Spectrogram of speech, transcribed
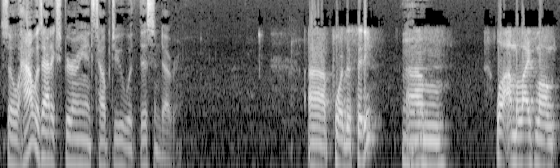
So, how has that experience helped you with this endeavor? Uh, for the city? Mm-hmm. Um, well, I'm a lifelong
